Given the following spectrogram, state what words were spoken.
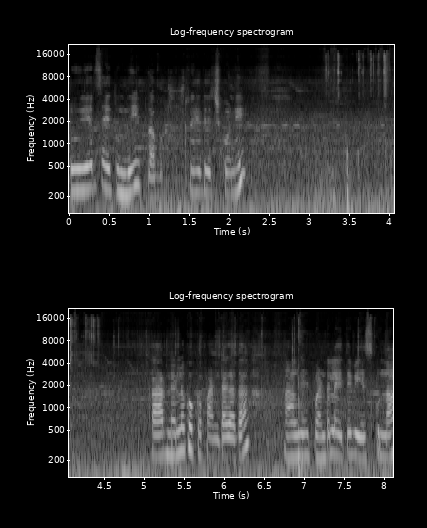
టూ ఇయర్స్ అవుతుంది ప్రభు ట్రే తెచ్చుకొని. ఆరు నెలలకు ఒక పంట కదా. నాలుగైదు పంటలు అయితే వేసుకున్నా.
